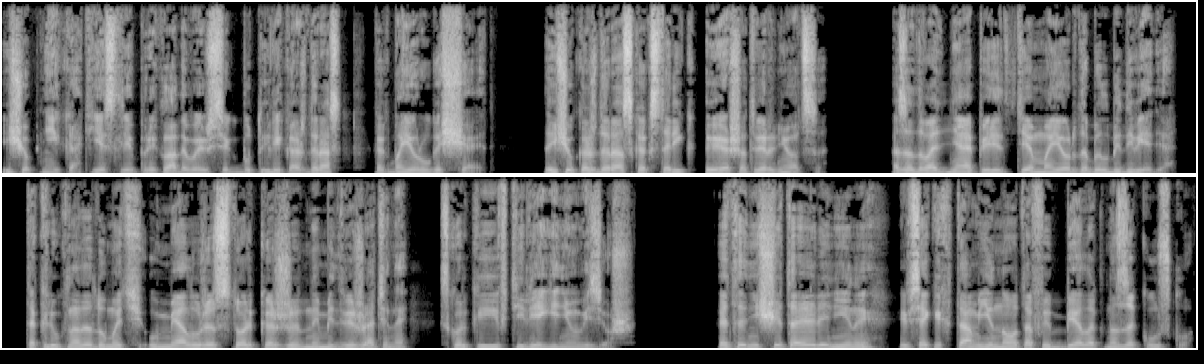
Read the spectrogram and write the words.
Еще б не икать, если прикладываешься к бутыли каждый раз, как майор угощает. Да еще каждый раз, как старик Эш отвернется. А за два дня перед тем майор добыл медведя. Так люк, надо думать, умял уже столько жирной медвежатины, сколько и в телеге не увезешь. Это не считая ленины и всяких там енотов и белок на закуску.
